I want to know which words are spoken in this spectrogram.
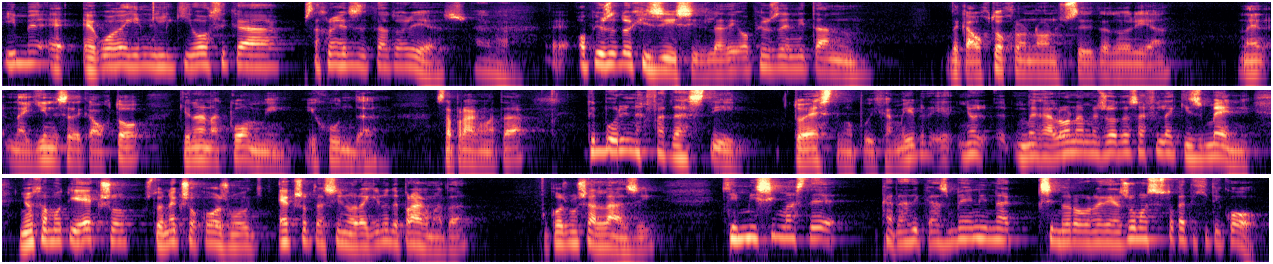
είμαι, ε, εγώ ενηλικιώθηκα στα χρόνια της δικτατορίας. Ε, όποιος δεν το έχει ζήσει, δηλαδή όποιος δεν ήταν 18 χρονών στη δικτατορία, να, να γίνει σε 18 και να είναι ακόμη η Χούντα στα πράγματα, δεν μπορεί να φανταστεί το αίσθημα που είχαμε. Ε, νιώ- Μεγαλώναμε ζώντας αφυλακισμένοι. Νιώθαμε ότι έξω, στον έξω κόσμο, έξω από τα σύνορα γίνονται πράγματα, ο κόσμος αλλάζει και εμείς είμαστε καταδικασμένοι να ξημεροραδιαζόμαστε στο κατηχητικό,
